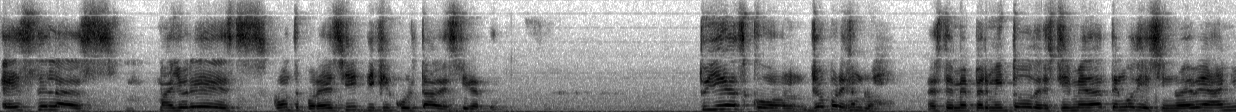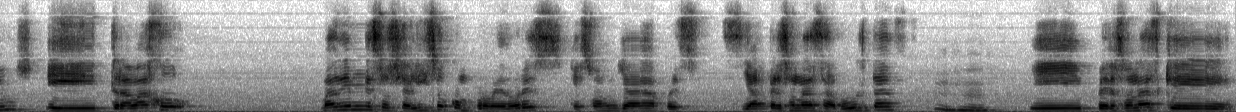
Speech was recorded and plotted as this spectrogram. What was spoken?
es de las mayores, ¿cómo te podría decir? Dificultades, fíjate. Tú llegas con, yo por ejemplo, este, me permito decir mi edad, tengo 19 años y trabajo, más bien me socializo con proveedores que son ya, pues, ya personas adultas y personas que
